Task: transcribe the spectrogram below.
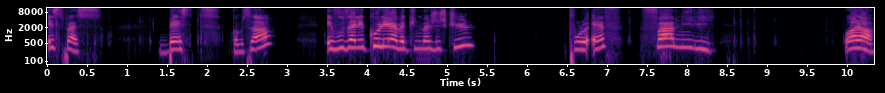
Espace. Best. Comme ça. Et vous allez coller avec une majuscule. Pour le F. Family. Voilà.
